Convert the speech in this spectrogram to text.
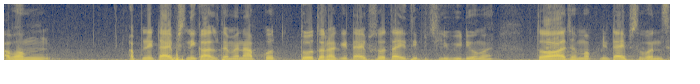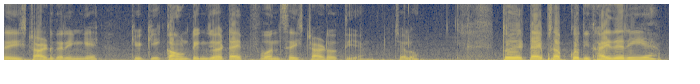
अब हम अपनी टाइप्स निकालते हैं। मैंने आपको दो तरह की टाइप्स बताई थी पिछली वीडियो में। तो आज हम अपनी टाइप्स वन से ही स्टार्ट करेंगे, क्योंकि काउंटिंग जो है टाइप वन से ही स्टार्ट होती है। चलो। तो ये टाइप्स आपको दिखाई दे रही है।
